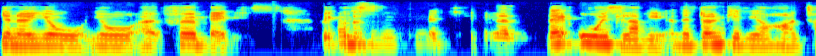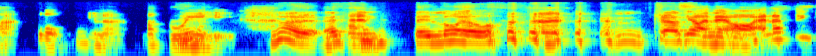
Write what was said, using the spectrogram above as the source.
you know, your your uh, fur babies because it, you know, they always love you and they don't give you a hard time. Well, you know, not really. No, and they're loyal. So, Trust yeah, me. they are. And I think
